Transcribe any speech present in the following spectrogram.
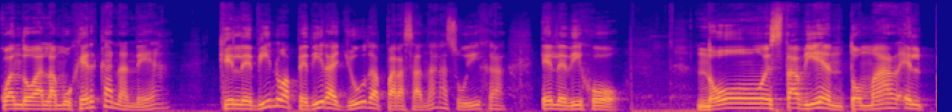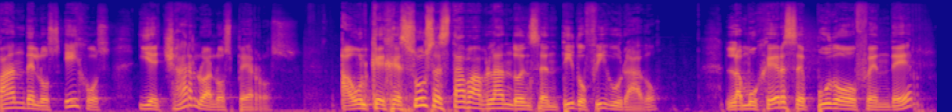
cuando a la mujer cananea que le vino a pedir ayuda para sanar a su hija, él le dijo, no está bien tomar el pan de los hijos y echarlo a los perros. Aunque Jesús estaba hablando en sentido figurado, la mujer se pudo ofender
